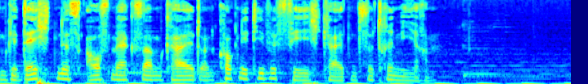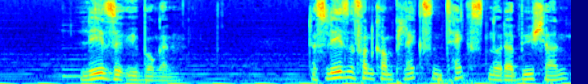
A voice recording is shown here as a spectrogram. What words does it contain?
um Gedächtnis, Aufmerksamkeit und kognitive Fähigkeiten zu trainieren. Leseübungen Das Lesen von komplexen Texten oder Büchern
